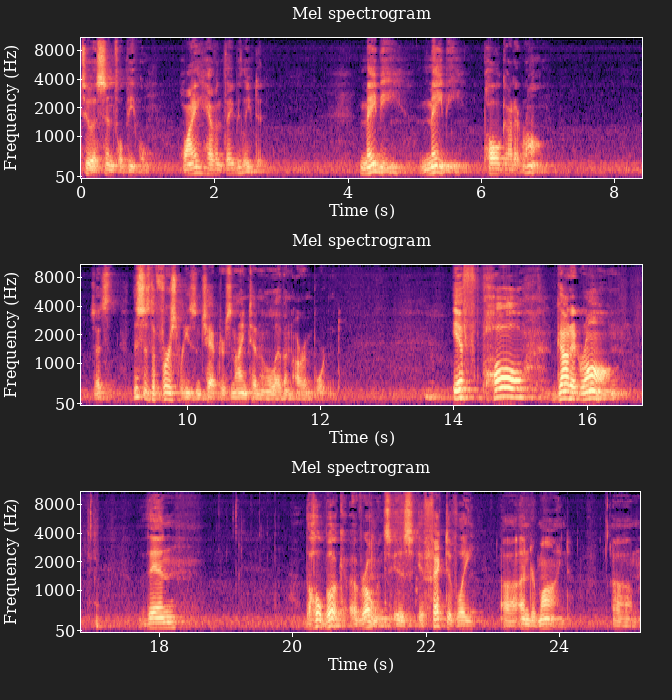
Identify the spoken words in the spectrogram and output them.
to a sinful people, why haven't they believed it? Maybe, maybe Paul got it wrong. So that's, this is the first reason chapters 9, 10, and 11 are important. If Paul got it wrong, then the whole book of Romans is effectively uh, undermined. Um,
